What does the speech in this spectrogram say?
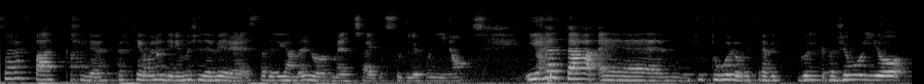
sarà facile, perché voglio dire, invece di avere questa telecamera enorme, c'hai questo telefonino. In realtà eh, tutto quello che tra virgolette facevo io,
